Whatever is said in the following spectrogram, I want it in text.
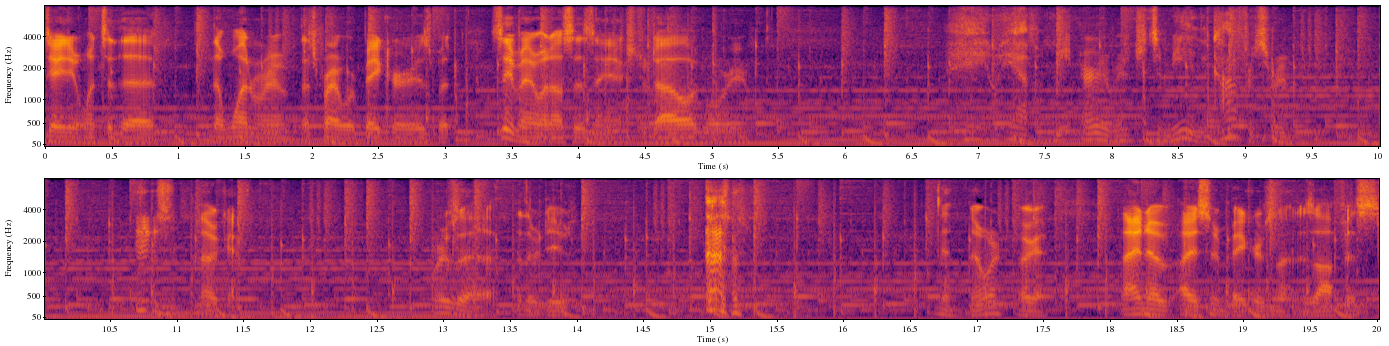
Daniel went to the the one room. That's probably where Baker is. But see if anyone else has any extra dialogue while we're here. Hey, we have a meet urgent meeting in the conference room. okay. Where's the other dude? yeah, nowhere. Okay. I know. I assume Baker's not in his office.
